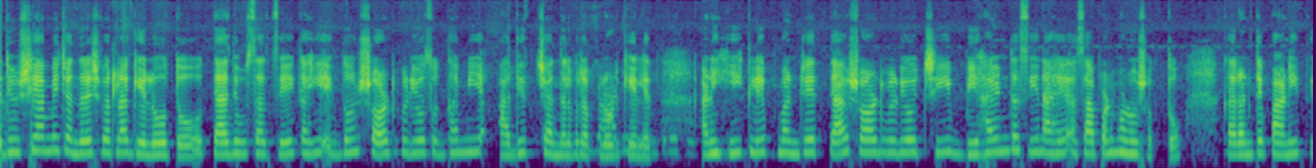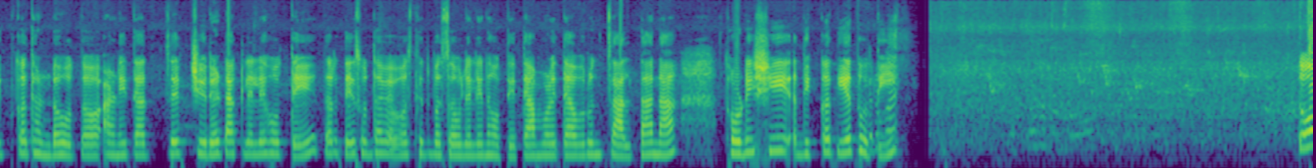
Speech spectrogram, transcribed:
दिवशी आम्ही चंद्रेश्वरला गेलो होतो त्या दिवसाचे काही एक दोन शॉर्ट व्हिडिओसुद्धा मी आधीच चॅनलवर अपलोड केलेत. आणि ही क्लिप म्हणजे त्या शॉर्ट व्हिडिओची बिहाइंड द सीन आहे असं आपण म्हणू शकतो. कारण ते पाणी इतकं थंड होतं आणि त्यात जे चिरे टाकलेले होते तर ते सुद्धा व्यवस्थित बसवलेले नव्हते. त्यामुळे त्यावरून चालताना थोडीशी दिक्कत येत होती. तो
